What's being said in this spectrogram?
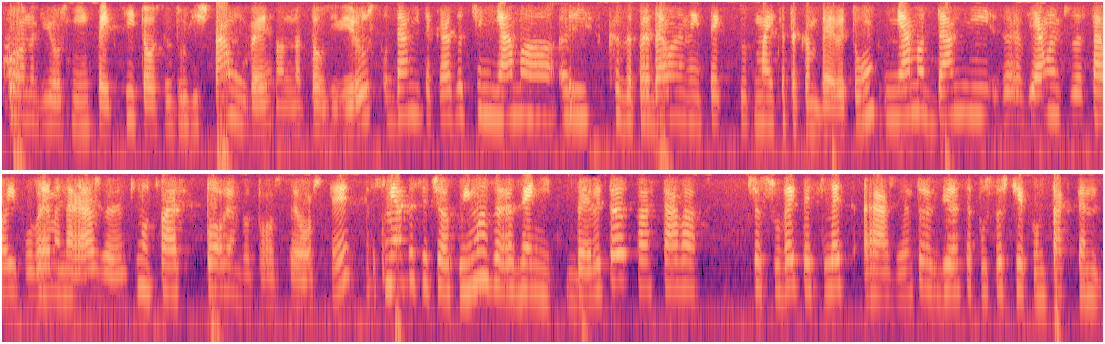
коронавирусни инфекции, т.е. с други щамове на този вирус. Данните казват, че няма риск за предаване на инфекцията от майката към бебето. Няма данни за развяването да става и по време на раждането, но това е спорен въпрос все още. Смята се, че ако има заразени бебета, това става часовете след раждането, разбира се, по същия контактен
